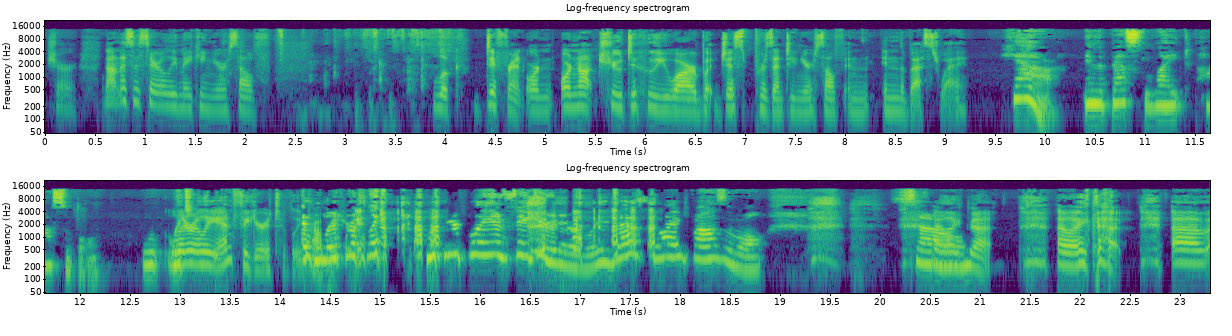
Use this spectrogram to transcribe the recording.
sure. Not necessarily making yourself look different or or not true to who you are, but just presenting yourself in in the best way. Yeah, in the best light possible. Which, literally and figuratively. Probably. Literally, literally and figuratively, best light possible. So I like that. I like that. Um,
